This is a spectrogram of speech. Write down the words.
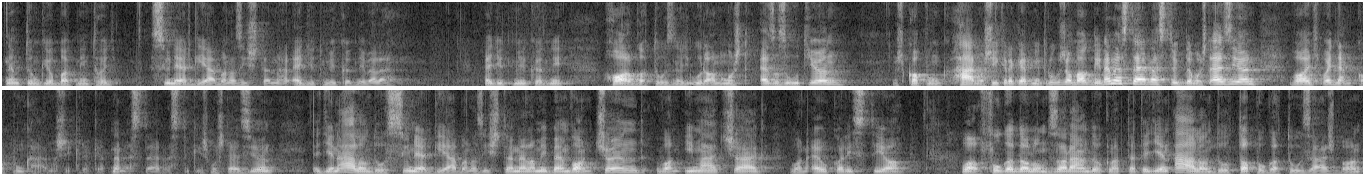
nem tudunk jobbat, mint hogy szünergiában az Istennel, együttműködni vele. Együttműködni, hallgatózni, hogy Uram, most ez az út jön, és kapunk hármas ikreket, mint Rúzsa Magdi, nem ezt terveztük, de most ez jön, vagy, vagy nem kapunk hármas ikreket, nem ezt terveztük, és most ez jön. Egy ilyen állandó szünergiában az Istennel, amiben van csönd, van imádság, van eukarisztia, van fogadalom, zarándoklat, tehát egy ilyen állandó tapogatózásban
